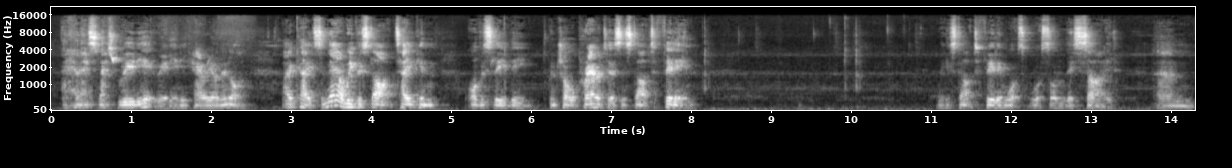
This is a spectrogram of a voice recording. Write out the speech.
that's that's really it, really. And you carry on and on. Okay, so now we could start taking obviously the control parameters and start to fill in. We can start to fill in what's what's on this side. Um,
